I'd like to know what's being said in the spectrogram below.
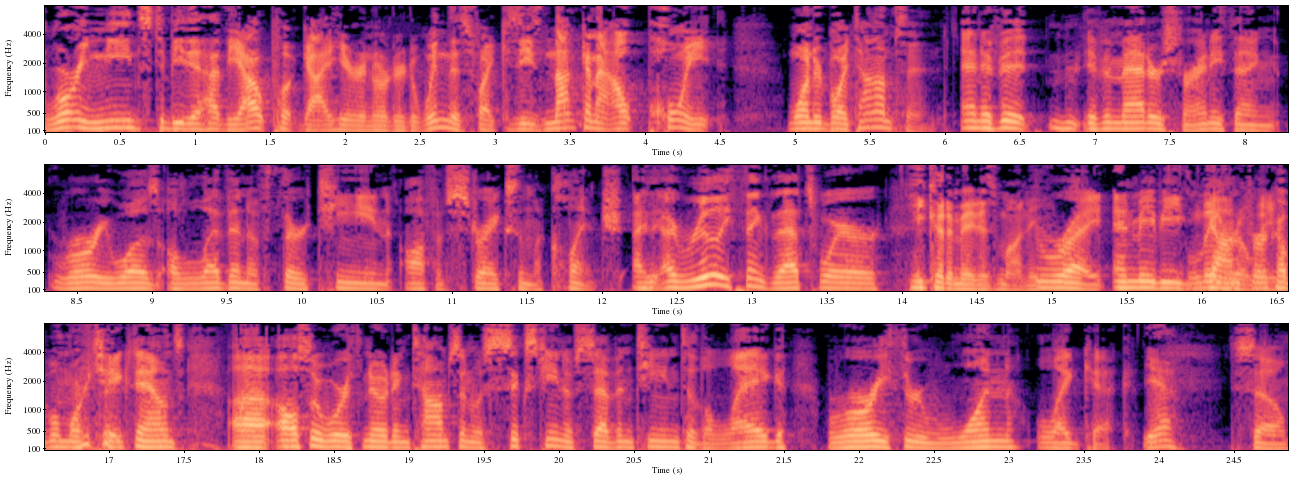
Rory needs to be the heavy output guy here in order to win this fight because he's not going to outpoint Wonder Boy Thompson. And if it if it matters for anything, Rory was 11 of 13 off of strikes in the clinch. I, I really think that's where He could have made his money. Right, and maybe gone for a couple more takedowns. Uh, also worth noting, Thompson was 16 of 17 to the leg. Rory threw one leg kick. Yeah. So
